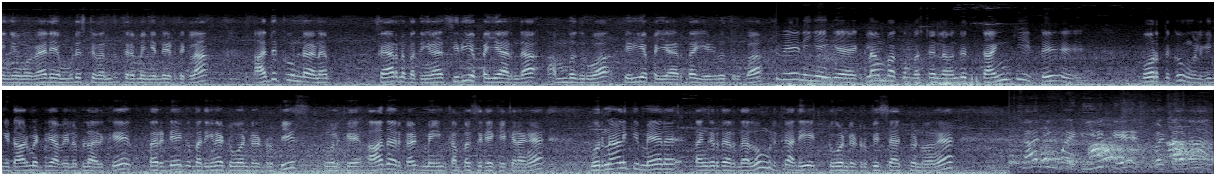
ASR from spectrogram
நீங்கள் உங்கள் வேலையை முடிச்சுட்டு வந்து திரும்ப இங்கேருந்து எடுத்துக்கலாம். அதுக்கு உண்டான ஃபேர்னு பார்த்தீங்கன்னா சிறிய பையாக இருந்தால் ஐம்பது ரூபா பெரிய பையாக இருந்தால் எழுபது ரூபா. இதுவே நீங்கள் இங்கே கிளாம்பாக்கம் பஸ் ஸ்டாண்டில் வந்து தங்கிட்டு போகிறதுக்கு உங்களுக்கு இங்கே டார்மெட்ரி அவைலபிளாக இருக்குது பர் டேக்கு பார்த்தீங்கன்னா டூ ஹண்ட்ரட் ருபீஸ் உங்களுக்கு ஆதார் கார்டு மெயின் கம்பல்சரியாக கேட்குறாங்க ஒரு நாளைக்கு மேலே தங்குறதா இருந்தாலும் உங்களுக்கு அதே டூ ஹண்ட்ரட் ருபீஸ் சார்ஜ் பண்ணுவாங்க. சார்ஜிங் பாயிண்ட் இருக்குது பட் ஆனால்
